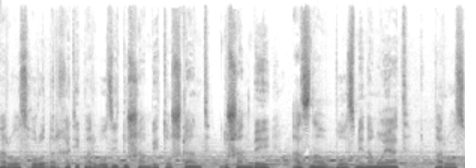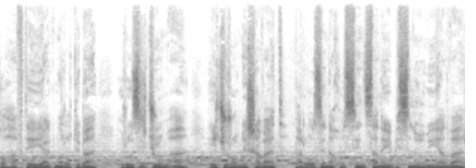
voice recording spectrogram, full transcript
парвозҳоро дар хати парвози душанбе тошканд душанбе аз нав боз менамояд. Парвозҳо ҳафтаи як маротиба рӯзи ҷумъа иҷро мешавад. Парвози нахустин санаи 29 январ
